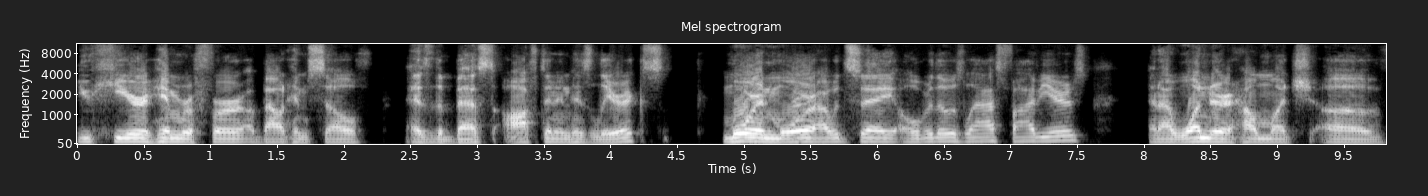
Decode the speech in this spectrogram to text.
you hear him refer about himself as the best often in his lyrics more and more i would say over those last five years. And i wonder how much of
